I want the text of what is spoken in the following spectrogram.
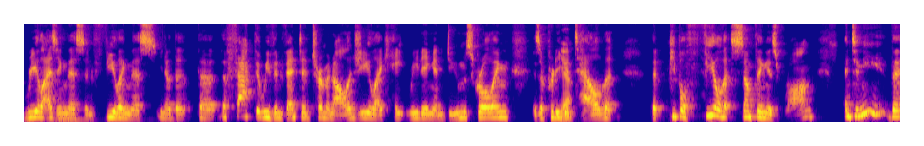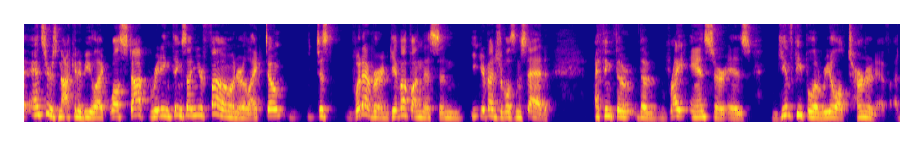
realizing this and feeling this. You know, the the the fact that we've invented terminology like hate reading and doom scrolling is a pretty yeah. good tell that that people feel that something is wrong. And to me, the answer is not going to be like, well, stop reading things on your phone or like don't just whatever give up on this and eat your vegetables instead. I think the the right answer is give people a real alternative, a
